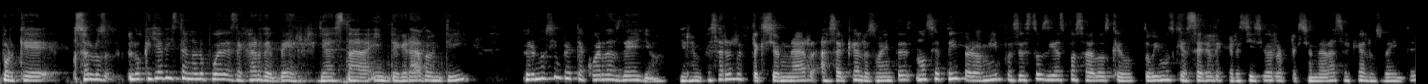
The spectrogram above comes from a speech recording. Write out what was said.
porque lo que ya viste no lo puedes dejar de ver, ya está integrado en ti pero no siempre te acuerdas de ello. Y al empezar a reflexionar acerca de los 20, no sé a ti, pero a mí, pues estos días pasados que tuvimos que hacer el ejercicio de reflexionar acerca de los 20,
